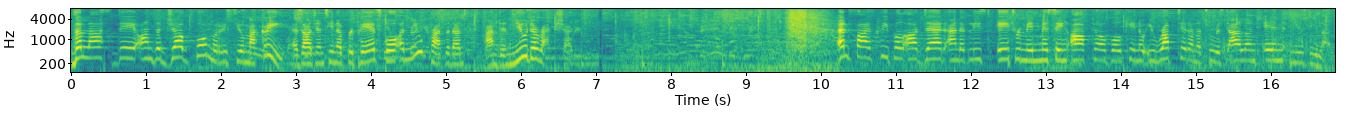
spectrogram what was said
The last day on the job for Mauricio Macri as Argentina prepares for a new president and a new direction. And five people are dead and at least eight remain missing after a volcano erupted on a tourist island in New Zealand.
